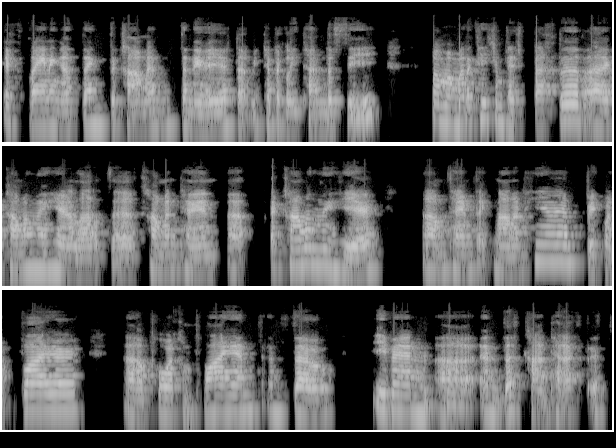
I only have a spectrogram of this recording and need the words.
explaining, I think, the common scenarios that we typically tend to see. From a medication perspective, I commonly hear a lot of the common terms, uh, I commonly hear um, terms like non-adherent, frequent flyer, uh, poor compliance. And so even uh, in this context, it's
